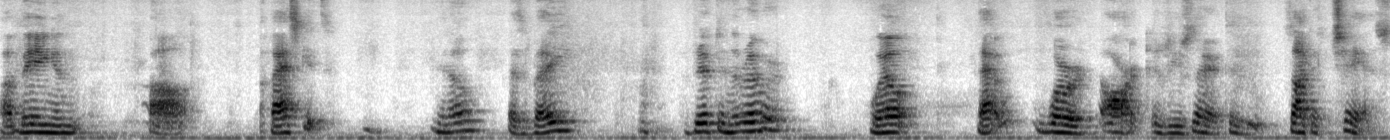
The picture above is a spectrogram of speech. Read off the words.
uh, being in uh, a basket, you know, as a babe, adrift in the river. Well, that word ark is used there too. It's like a chest,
